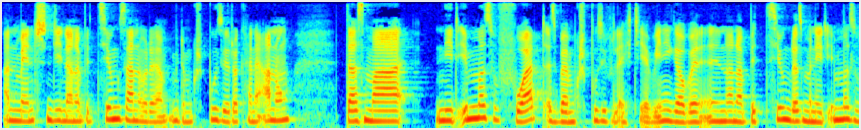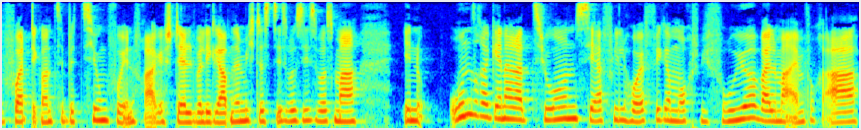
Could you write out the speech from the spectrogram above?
an Menschen, die in einer Beziehung sind oder mit einem Gespusi oder keine Ahnung, dass man nicht immer sofort, also beim Gespusi vielleicht eher weniger, aber in einer Beziehung, dass man nicht immer sofort die ganze Beziehung voll in Frage stellt, weil ich glaube nämlich, dass das was ist, was man in unserer Generation sehr viel häufiger macht wie früher, weil man einfach auch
